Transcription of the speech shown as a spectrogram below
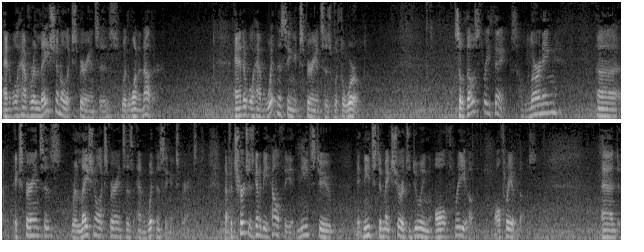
And it will have relational experiences with one another. And it will have witnessing experiences with the world. So those three things, learning uh, experiences, relational experiences, and witnessing experiences. Now, if a church is going to be healthy, it needs to it needs to make sure it's doing all three of all three of those. And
